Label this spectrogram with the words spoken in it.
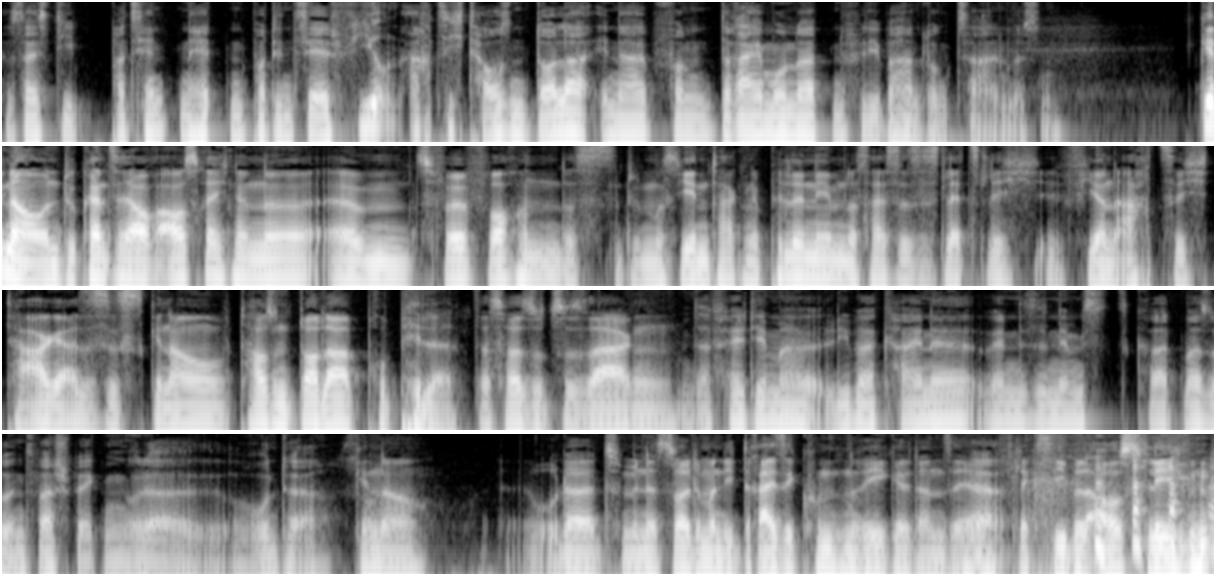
Das heißt, die Patienten hätten potenziell 84.000 Dollar innerhalb von drei Monaten für die Behandlung zahlen müssen. Genau, und du kannst ja auch ausrechnen, ne, ähm, zwölf Wochen, das, du musst jeden Tag eine Pille nehmen, das heißt, es ist letztlich 84 Tage, also es ist genau 1000 Dollar pro Pille. Das war sozusagen. Da fällt dir mal lieber keine, wenn du sie nimmst, gerade mal so ins Waschbecken oder runter. So. Genau. Oder zumindest sollte man die Drei-Sekunden-Regel dann sehr ja. flexibel auslegen.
